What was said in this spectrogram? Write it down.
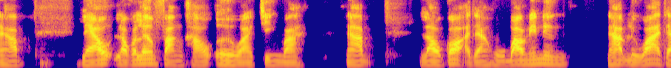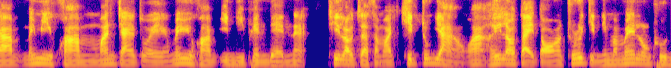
นะครับ แล้วเราก็เริ่มฟังเขาเออว่าจริงว่ะนะครับ เราก็อาจจะหูเบานิดนึงนะครับ หรือว่าอาจจะไม่มีความมั่นใจตัวเอง ไม่มีความ independent เนี่ยที่เราจะสามารถคิดทุกอย่างว่าเฮ้ยเราไตร่ตรองธุรกิจนี้มันไม่ลงทุน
